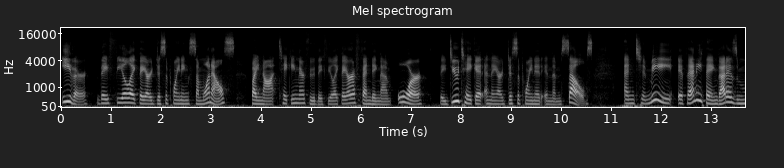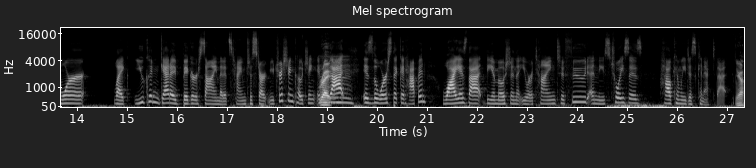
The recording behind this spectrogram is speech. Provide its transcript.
Either they feel like they are disappointing someone else by not taking their food, they feel like they are offending them, or they do take it and they are disappointed in themselves. And to me, if anything, that is more like you couldn't get a bigger sign that it's time to start nutrition coaching if Right. that mm-hmm. is the worst that could happen. Why is that the emotion that you are tying to food and these choices? How can we disconnect that? Yeah.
